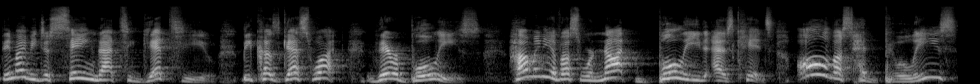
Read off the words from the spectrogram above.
They might be just saying that to get to you. Because guess what? They're bullies. How many of us were not bullied as kids? All of us had bullies.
